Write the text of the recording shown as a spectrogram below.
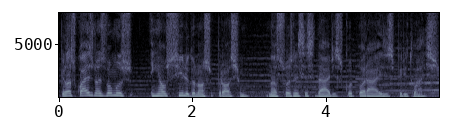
pelas quais nós vamos em auxílio do nosso próximo nas suas necessidades corporais e espirituais.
